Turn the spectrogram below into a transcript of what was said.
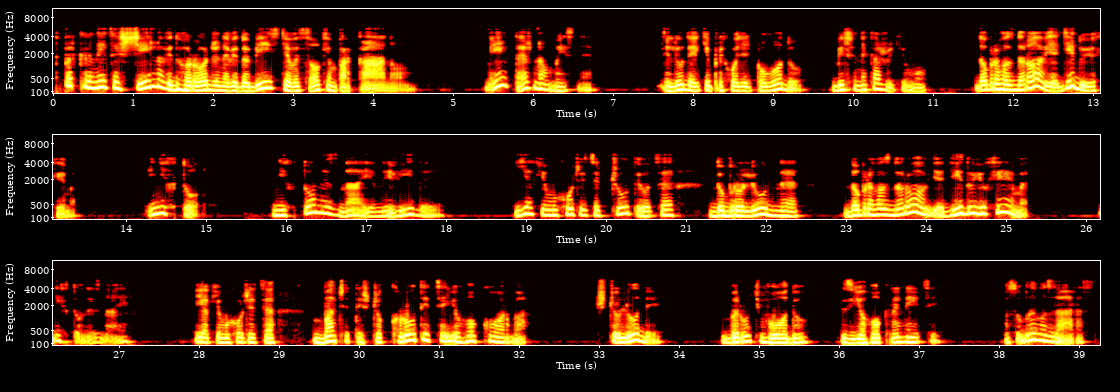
Тепер криниця щільно відгороджена від обійстя високим парканом. І теж навмисне. Люди, які приходять по воду, більше не кажуть йому Доброго здоров'я, діду Юхиме. І ніхто, ніхто не знає, не відає, як йому хочеться чути оце добролюдне, доброго здоров'я, діду Юхиме. Ніхто не знає, як йому хочеться бачити, що крутиться його корба, що люди беруть воду з його криниці, особливо зараз,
